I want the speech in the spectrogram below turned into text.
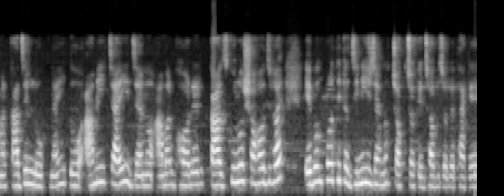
আমার কাজের লোক নাই তো আমি চাই যেন আমার ঘরের কাজগুলো সহজ হয় এবং প্রতিটা জিনিস যেন চকচকে ঝকঝকে থাকে।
